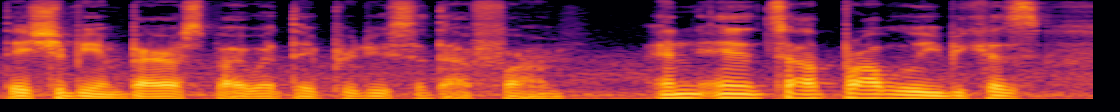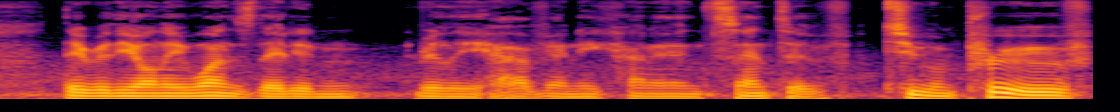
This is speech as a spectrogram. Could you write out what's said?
they should be embarrassed by what they produce at that farm and, and it's probably because they were the only ones. They didn't really have any kind of incentive to improve.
